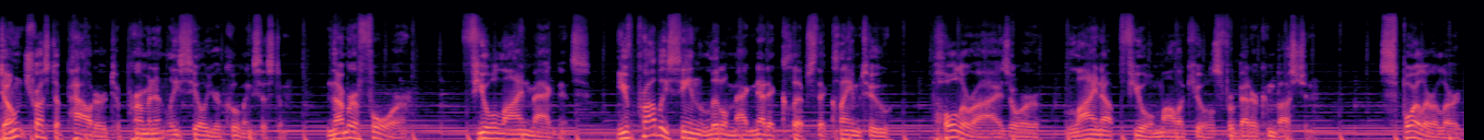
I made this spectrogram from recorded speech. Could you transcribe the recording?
Don't trust a powder to permanently seal your cooling system. Number four, fuel line magnets. You've probably seen little magnetic clips that claim to polarize or line up fuel molecules for better combustion. Spoiler alert,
